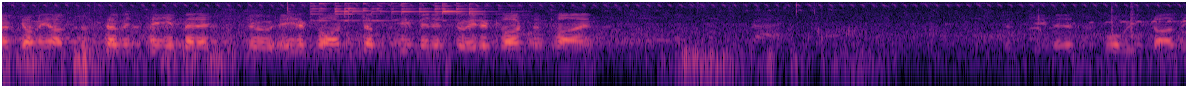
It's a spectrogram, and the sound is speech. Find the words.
Time coming up to 17 minutes to 8 o'clock. 17 minutes to 8 o'clock the time. 17 minutes before we start the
